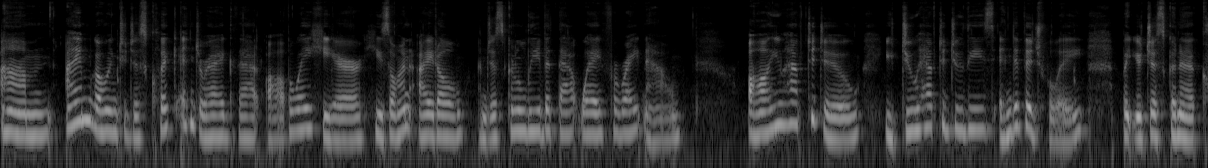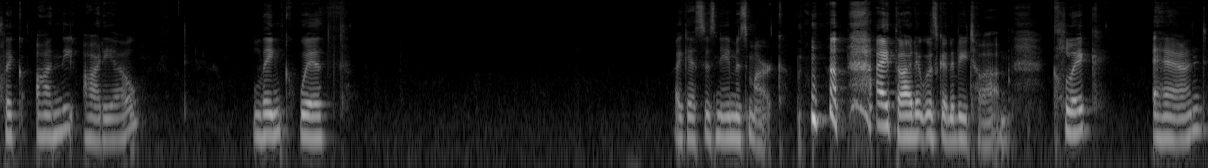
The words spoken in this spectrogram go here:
Um, I'm going to just click and drag that all the way here. He's on idle. I'm just going to leave it that way for right now. All you have to do, you do have to do these individually, but you're just going to click on the audio, link with, I guess his name is Mark. I thought it was going to be Tom. Click and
